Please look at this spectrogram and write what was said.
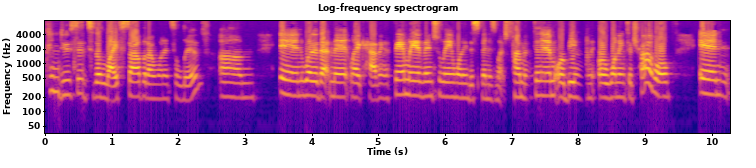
conducive to the lifestyle that I wanted to live. Um, and whether that meant like having a family eventually and wanting to spend as much time with them or being or wanting to travel and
